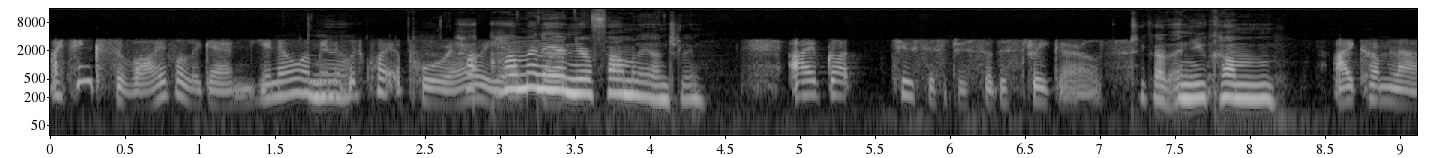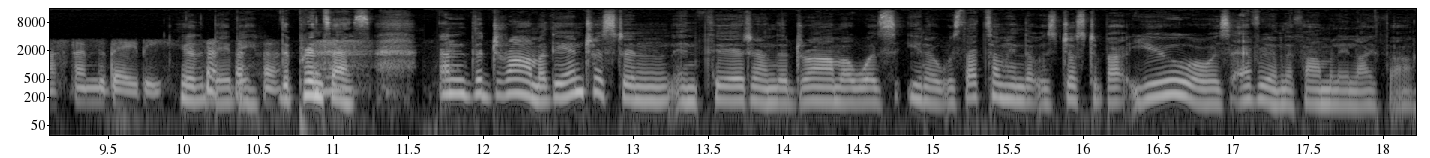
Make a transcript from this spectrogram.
I think survival again. You know, I mean, yeah. it was quite a poor area. How, how many so in your family, Angeline? I've got two sisters, so there's three girls. Two girls, and you come. I come last. I'm the baby. You're the baby, the princess. And the drama, the interest in, in theatre and the drama was, you know, was that something that was just about you, or was everyone in the family like that?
